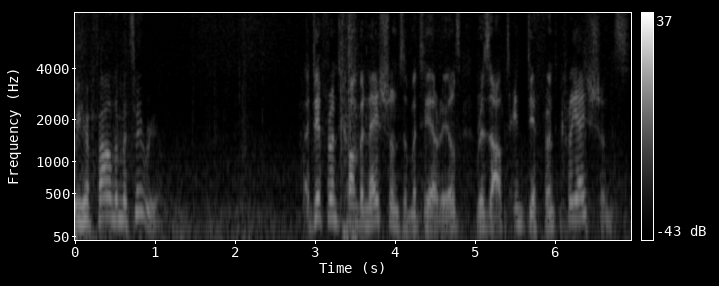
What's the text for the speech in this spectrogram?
We have found a material. Different combinations of materials result in different creations.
